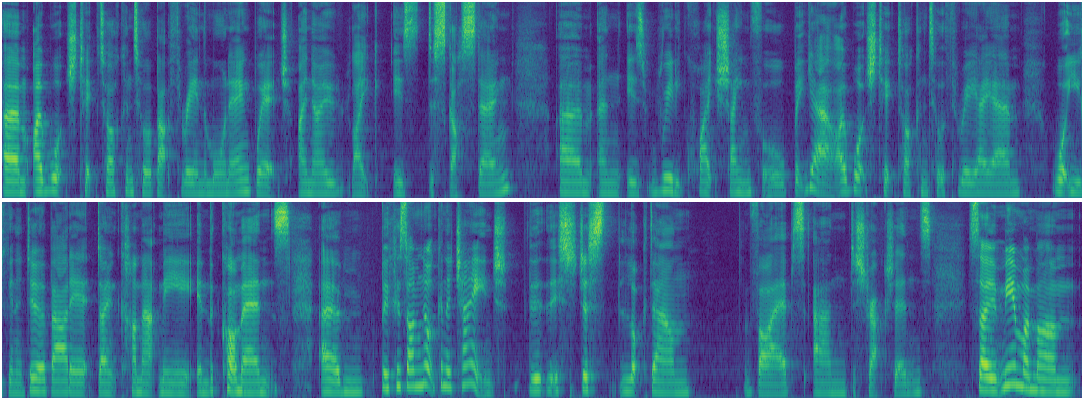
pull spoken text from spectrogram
um, I watch TikTok until about three in the morning, which I know like is disgusting um, and is really quite shameful. But yeah, I watch TikTok until 3 a.m. What are you going to do about it? Don't come at me in the comments um, because I'm not going to change. It's just lockdown vibes and distractions. So, me and my mum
